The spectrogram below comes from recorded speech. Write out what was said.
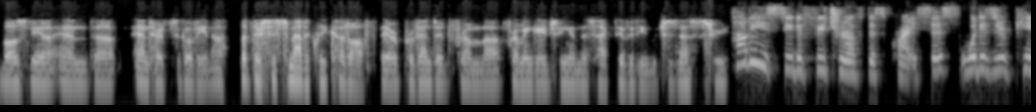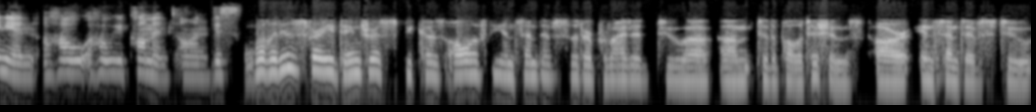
Bosnia and uh, and Herzegovina. But they're systematically cut off. They are prevented from uh, from engaging in this activity, which is necessary. How do you see the future of this crisis? What is your opinion? How how you comment on this? Well, it is very dangerous because all of the incentives that are provided to uh, um, to the politicians are incentives to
